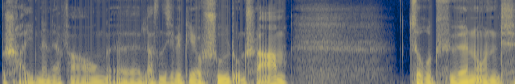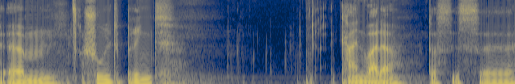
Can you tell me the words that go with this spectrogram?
bescheidenen Erfahrung äh, lassen sich wirklich auf Schuld und Scham zurückführen und ähm, Schuld bringt kein weiter. Das ist äh,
